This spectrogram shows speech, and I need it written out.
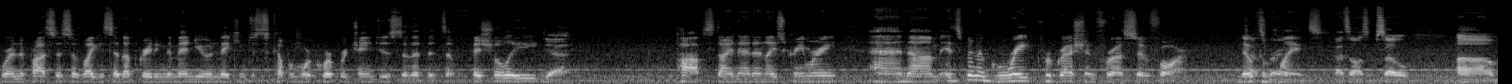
We're in the process of, like I said, upgrading the menu and making just a couple more corporate changes so that it's officially Yeah. Pops, Dinette, and Ice Creamery. And um, it's been a great progression for us so far. No That's great. complaints. That's awesome. So, um,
